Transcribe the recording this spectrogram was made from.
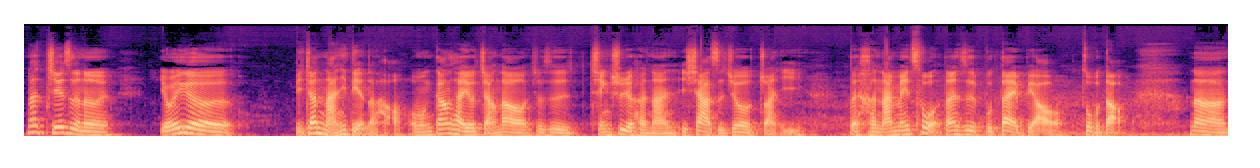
那接着呢？有一个比较难一点的，哈，我们刚才有讲到，就是情绪很难一下子就转移，对，很难没错，但是不代表做不到。那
